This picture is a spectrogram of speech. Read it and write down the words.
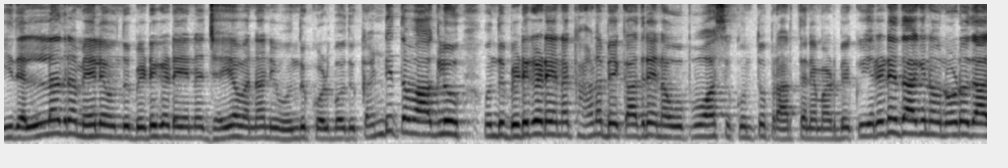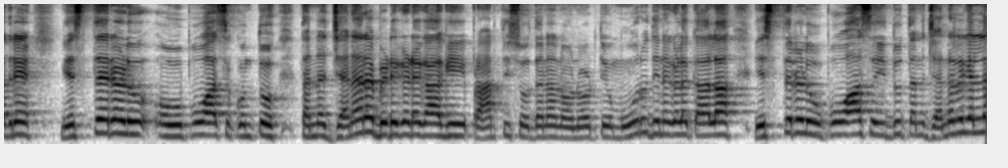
ಇದೆಲ್ಲದರ ಮೇಲೆ ಒಂದು ಬಿಡುಗಡೆಯನ್ನು, ಜಯವನ್ನು ನೀವು ಹೊಂದಿಕೊಳ್ಬೋದು. ಖಂಡಿತವಾಗ್ಲೂ ಒಂದು ಬಿಡುಗಡೆಯನ್ನು ಕಾಣಬೇಕಾದ್ರೆ ನಾವು ಉಪವಾಸ ಕುಂತು ಪ್ರಾರ್ಥನೆ ಮಾಡಬೇಕು. ಎರಡನೇದಾಗಿ ನಾವು ನೋಡೋದಾದರೆ ಎಸ್ತೆರಳು ಉಪವಾಸ ಕುಂತು ತನ್ನ ಜನರ ಬಿಡುಗಡೆಗಾಗಿ ಪ್ರಾರ್ಥಿಸೋದನ್ನು ನಾವು ನೋಡ್ತೀವಿ. ಮೂರು ದಿನಗಳ ಕಾಲ ಎಸ್ತೆರಳು ಉಪವಾಸ ಇದ್ದು ತನ್ನ ಜನರಿಗೆಲ್ಲ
